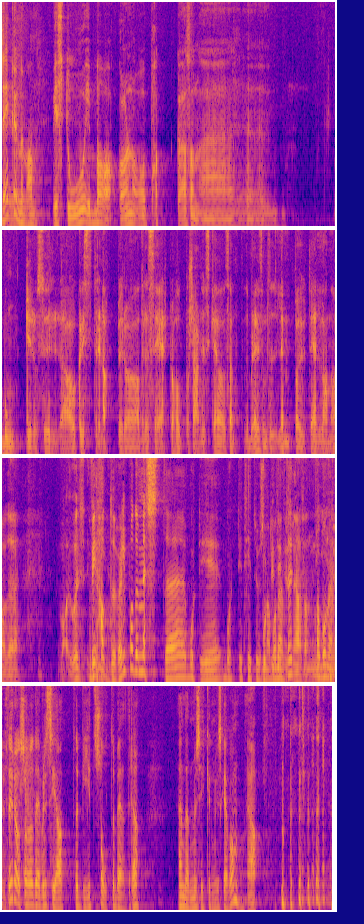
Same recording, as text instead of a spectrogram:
det kunne man. Vi sto i bakgården og pakka sånne øh, bunker og surra og klistrelapper og adresserte og holdt på sjæl, husker jeg. og sendte, Det ble liksom lempa ut i hele landet. og det. Vi hadde vel på det meste borti, borti 10 000 borti abonnenter. 10 000, ja, sånn abonnenter altså, det vil si at Beat solgte bedre enn den musikken vi skrev om. Ja.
